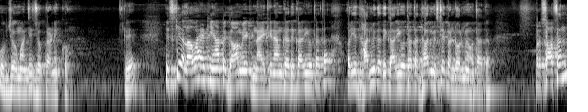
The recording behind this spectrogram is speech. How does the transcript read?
उपजोग मांझी, जोग प्राणिक को। क्लियर? इसके अलावा है कि यहाँ पे गाँव में एक नायके नाम का अधिकारी होता था, और ये धार्मिक अधिकारी होता था, धर्म इसके कंट्रोल में होता था। प्रशासन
